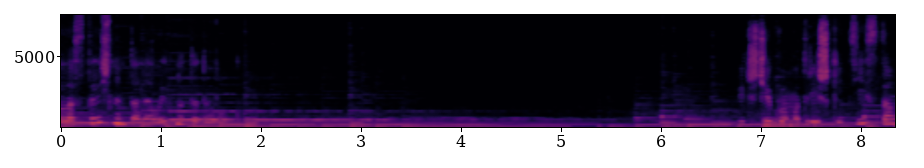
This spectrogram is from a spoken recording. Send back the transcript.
Еластичним та не липнути до рук. Відщіпуємо трішки тіста,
